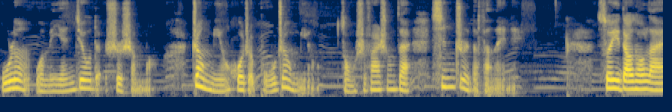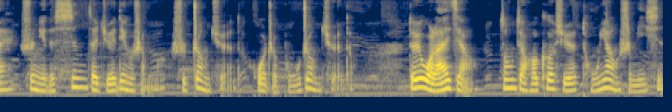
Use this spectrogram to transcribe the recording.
无论我们研究的是什么，证明或者不证明，总是发生在心智的范围内。所以到头来，是你的心在决定什么是正确的或者不正确的。对于我来讲，宗教和科学同样是迷信。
